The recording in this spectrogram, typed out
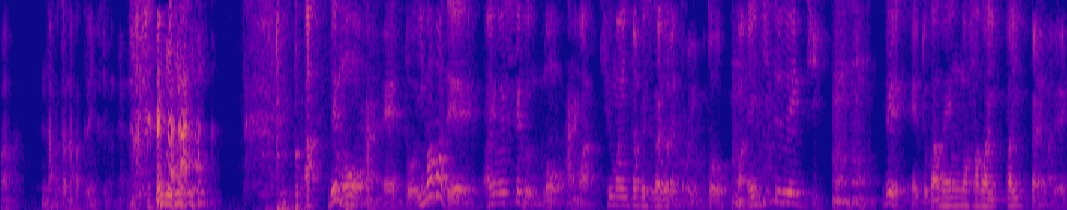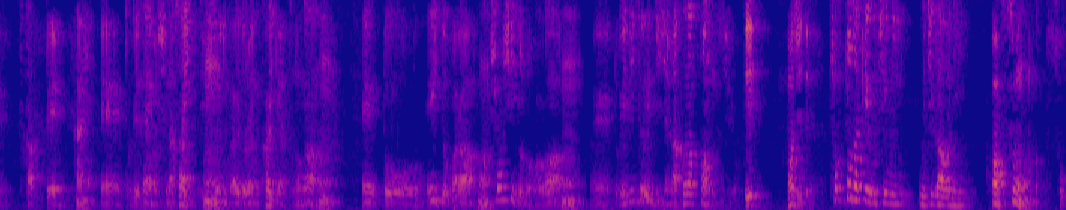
まあ、なかったらなかったでいいんですけどね。あ、でも、はいえっ、と、今まで iOS7 の、はいあヒューマンインターフェースガイドラインとか読むと、うんまあ、エッジトゥエッジ。で、えっ、と、画面の幅いっぱいいっぱいまで使って、はい。えっ、と、デザインをしなさいっていうふうにガイドラインに書いてあったのが、うん。えっ、と、8からうんアクションシートとかが、うん。えっ、と、エッジトゥエッジじゃなくなったんですよ。え、マジで？ちょっとだけ内に、内側に、あ、あ、そうなんだ。そう。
